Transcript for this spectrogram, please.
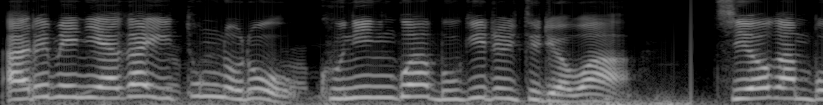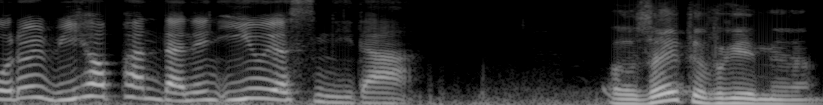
아르메니아가 이 통로로 군인과 무기를 들여와 지역 안보를 위협한다는 이유였습니다. Э, За это время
